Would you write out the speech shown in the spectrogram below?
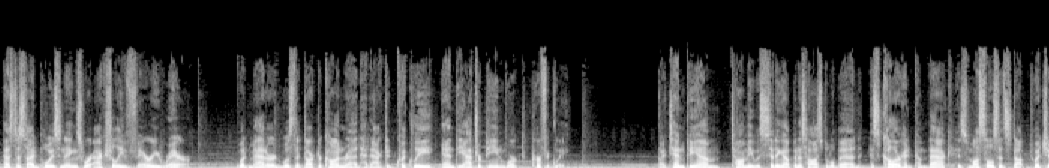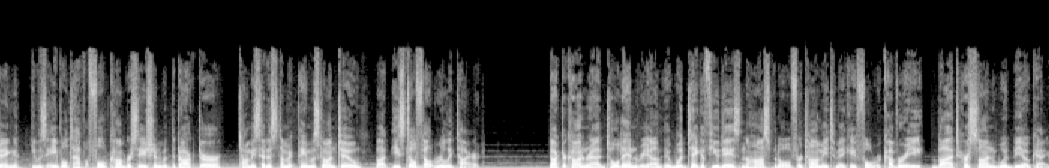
Pesticide poisonings were actually very rare. What mattered was that Dr. Conrad had acted quickly and the atropine worked perfectly. By 10 p.m., Tommy was sitting up in his hospital bed. His color had come back, his muscles had stopped twitching, he was able to have a full conversation with the doctor. Tommy said his stomach pain was gone too, but he still felt really tired. Dr. Conrad told Andrea it would take a few days in the hospital for Tommy to make a full recovery, but her son would be okay.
